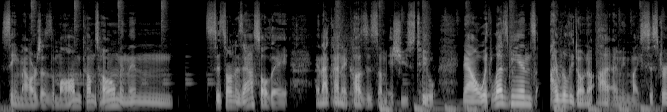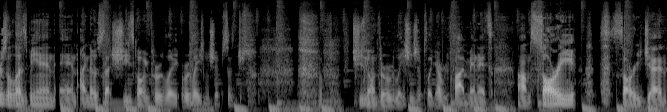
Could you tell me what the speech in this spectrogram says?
same hours as the mom comes home and then sits on his ass all day and that kind of causes some issues too. Now, with lesbians, I really don't know. I, I mean, my sister's a lesbian, and I noticed that she's going through rela- relationships. Just, she's going through relationships like every five minutes. Um, sorry, sorry, Jen,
